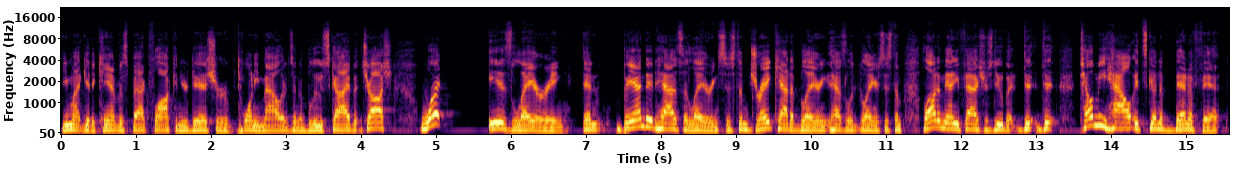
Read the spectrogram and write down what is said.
you might get a canvasback flock in your dish or 20 mallards in a blue sky. But Josh, what is layering and Banded has a layering system drake had a layering has a layering system a lot of manufacturers do but d- d- tell me how it's going to benefit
